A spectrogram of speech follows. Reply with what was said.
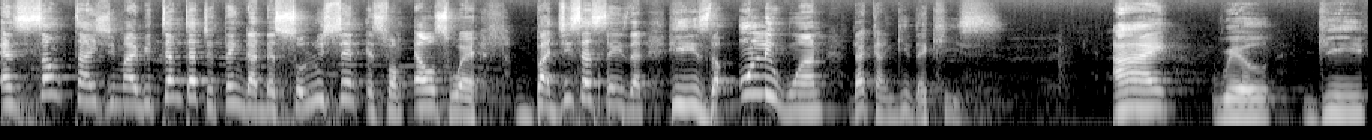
And sometimes you might be tempted to think that the solution is from elsewhere. But Jesus says that he is the only one that can give the keys. I will give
